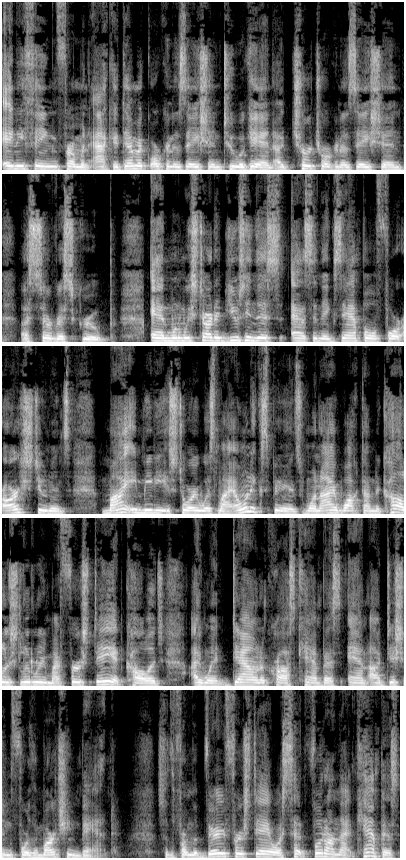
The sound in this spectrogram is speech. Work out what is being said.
anything from an academic organization to, again, a church organization, a service group. And when we started using this as an example for our students, my immediate story was my own experience. When I walked onto college, literally my first day at college, I went down across campus and auditioned for the marching band. So from the very first day I was set foot on that campus,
